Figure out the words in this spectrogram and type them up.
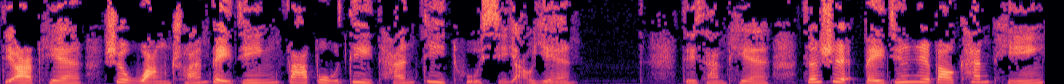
第二篇是网传北京发布地摊地图系谣言；第三篇则是《北京日报》刊评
